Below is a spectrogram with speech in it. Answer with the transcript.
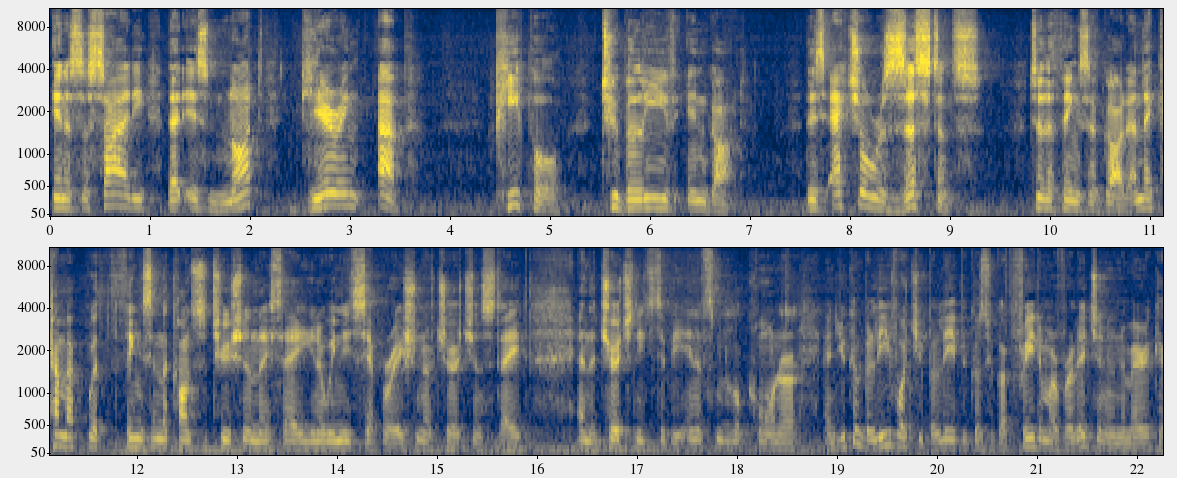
in a society that is not gearing up people to believe in God. There's actual resistance to the things of God. And they come up with things in the Constitution. And they say, you know, we need separation of church and state and the church needs to be in its little corner. And you can believe what you believe because we've got freedom of religion in America,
